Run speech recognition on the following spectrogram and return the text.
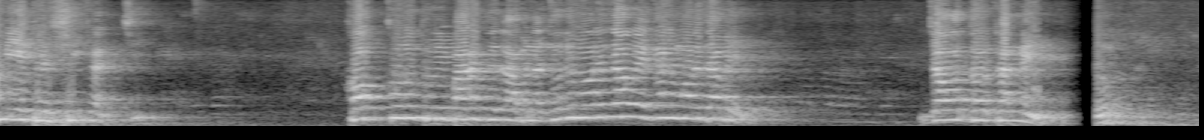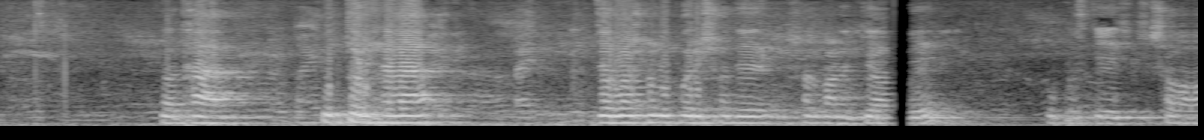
আমি এটা শিখাচ্ছি। কখনো তুমি বাড়াতে যাবে না। যদি মরে যাও এখানে মরে যাবে। যাওয়ার দরকার নেই। তথা উত্তর জেলা জন্মাষ্টমী পরিষদের সম্মানিত উপস্থিত সভা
